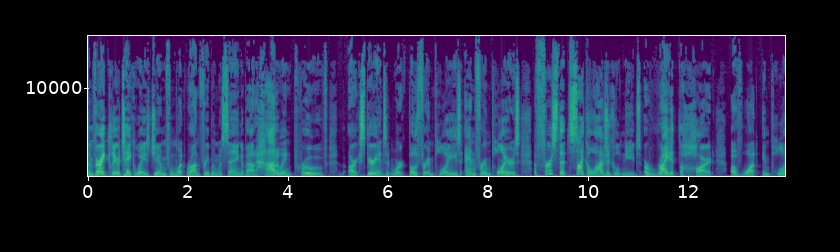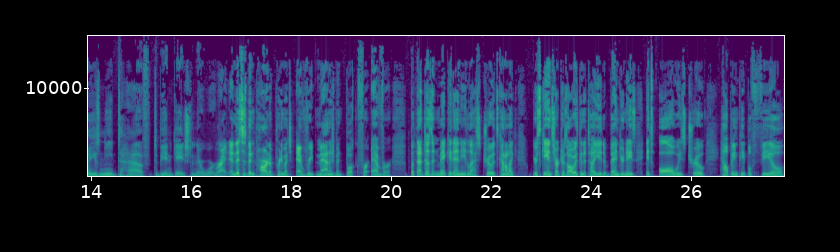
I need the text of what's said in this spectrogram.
Some very clear takeaways, Jim, from what Ron Friedman was saying about how to improve our experience at work, both for employees and for employers. First, that psychological needs are right at the heart of what employees need to have to be engaged in their work. Right. And this has been part of pretty much every management book forever, but that doesn't make it any less true. It's kind of like your ski instructor is always going to tell you to bend your knees. It's always true. Helping people feel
